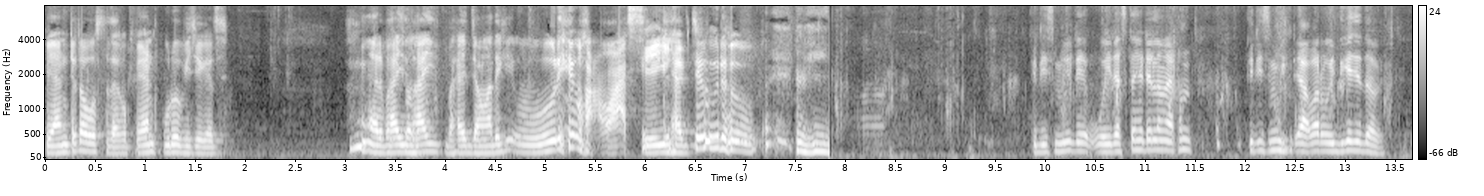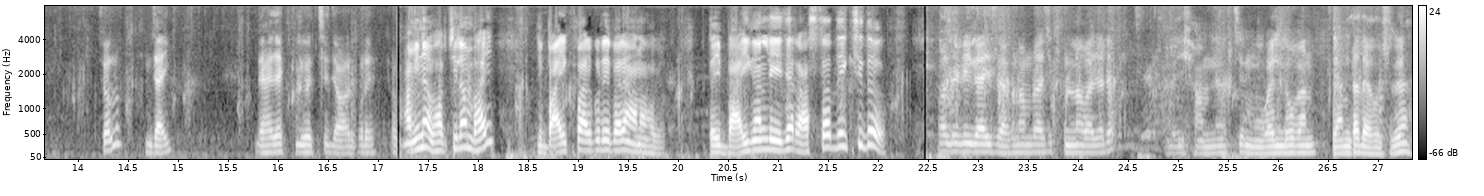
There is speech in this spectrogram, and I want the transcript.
প্যান্টের অবস্থা দেখো প্যান্ট পুরো ভিজে গেছে। আর ভাই ভাই ভাইয়ের জামা দেখি ওরে বাবা সেই লাগছে পুরো। তিরিশ মিনিটে ওই রাস্তা হেঁটে এলাম এখন তিরিশ মিনিটে আবার ওই দিকে যেতে হবে। চলো যাই। দেখা যাক কি হচ্ছে যাওয়ার পরে। আমি না ভাবছিলাম ভাই যে বাইক পার করে এবারে আনা হবে। তাই বাইক আনলে এই যা রাস্তা দেখছি তো অলরেডি গাইস এখন আমরা আছি খুলনা বাজারে। এই সামনে হচ্ছে মোবাইল দোকান। জ্যামটা দেখো শুধু হ্যাঁ?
